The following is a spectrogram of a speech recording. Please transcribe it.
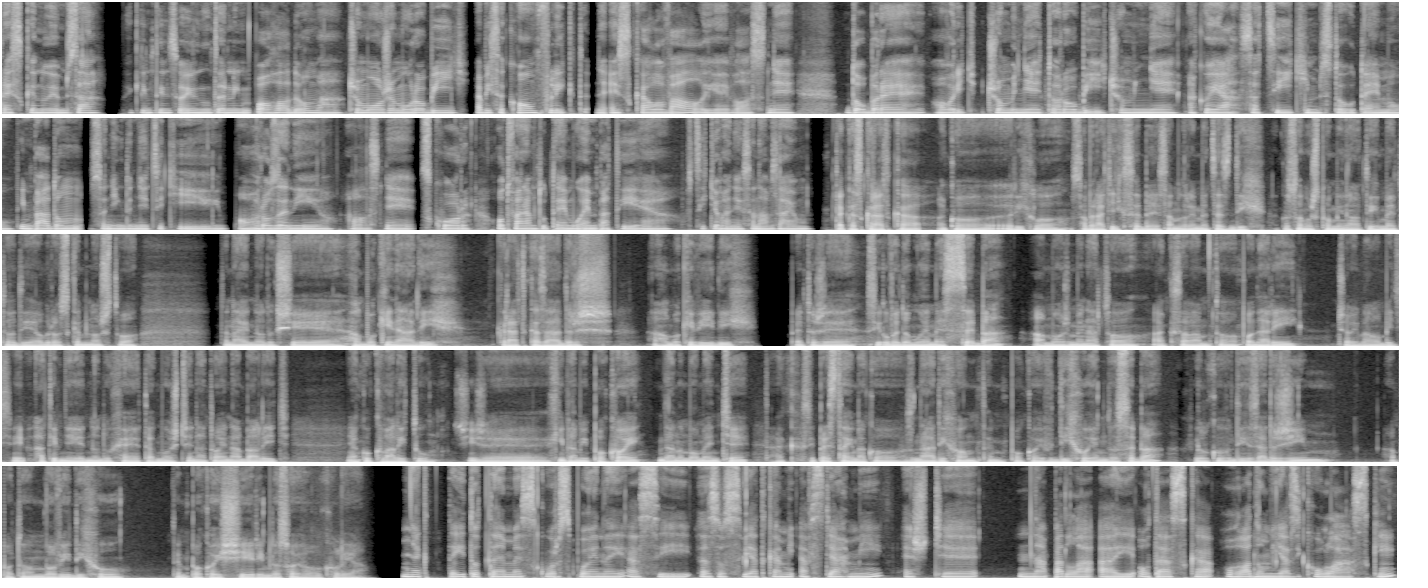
preskenujem sa takým tým svojim vnútorným pohľadom a čo môžem urobiť, aby sa konflikt neeskaloval, je vlastne dobré hovoriť, čo mne to robí, čo mne, ako ja sa cítim s tou témou. Tým pádom sa nikto necíti ohrozený a vlastne skôr otváram tú tému empatie a vciťovania sa navzájom. Taká skrátka, ako rýchlo sa vrátiť k sebe, samozrejme cez dých. Ako som už spomínal, tých metód je obrovské množstvo to najjednoduchšie je hlboký nádych, krátka zádrž a hlboký výdych, pretože si uvedomujeme seba a môžeme na to, ak sa vám to podarí, čo by malo byť relatívne jednoduché, tak môžete na to aj nabaliť nejakú kvalitu. Čiže chýba mi pokoj v danom momente, tak si predstavím, ako s nádychom ten pokoj vdychujem do seba, chvíľku vdych zadržím a potom vo výdychu ten pokoj šírim do svojho okolia. Mňa k tejto téme skôr spojenej asi so sviatkami a vzťahmi ešte napadla aj otázka ohľadom jazykov lásky.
